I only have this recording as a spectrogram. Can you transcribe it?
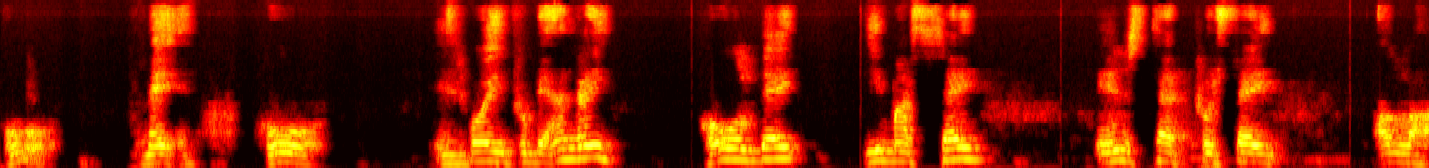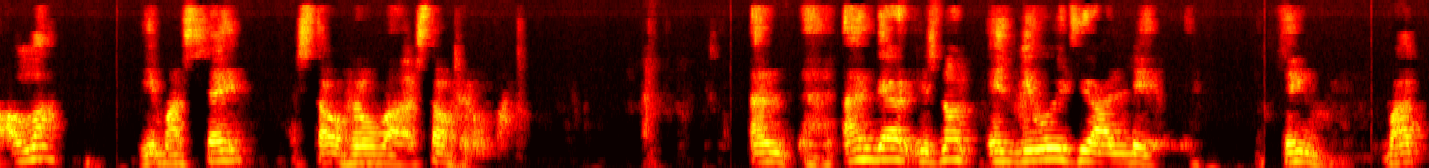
who? May, who? Is going to be angry whole day, he must say, instead to say Allah, Allah, he must say Astaghfirullah, Astaghfirullah. And anger is not individually thing, but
